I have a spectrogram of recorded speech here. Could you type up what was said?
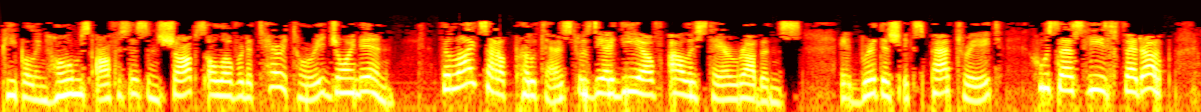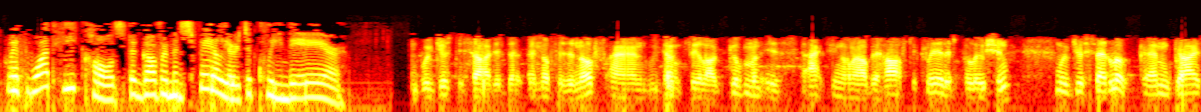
People in homes, offices, and shops all over the territory joined in. The Lights Out protest was the idea of Alistair Robbins, a British expatriate who says he is fed up with what he calls the government's failure to clean the air. We've just decided that enough is enough and we don't feel our government is acting on our behalf to clear this pollution. We've just said, look, um, guys,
